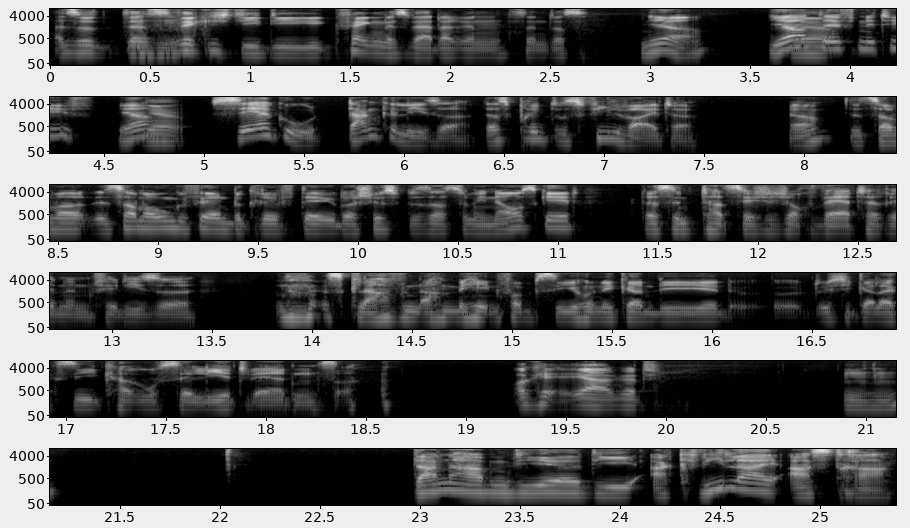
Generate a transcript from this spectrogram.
Also, das Mhm. ist wirklich die, die Gefängniswärterinnen sind das. Ja. ja. Ja. definitiv. Ja. Ja. Sehr gut. Danke, Lisa. Das bringt uns viel weiter. Ja, jetzt haben, wir, jetzt haben wir ungefähr einen Begriff, der über Schiffsbesatzung hinausgeht. Das sind tatsächlich auch Wärterinnen für diese Sklavenarmeen von Psionikern, die durch die Galaxie karusselliert werden. So. Okay, ja, gut. Mhm. Dann haben wir die Aquilae Astra.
